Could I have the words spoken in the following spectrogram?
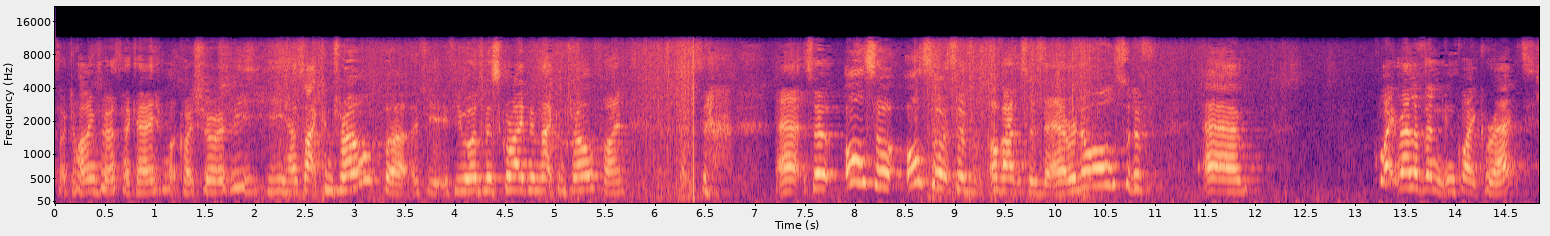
Dr. Hollingsworth, okay, I'm not quite sure if he, he has that control, but if you, if you want to ascribe him that control, fine. Uh, so all, so, all sorts of, of answers there, and all sort of um, quite relevant and quite correct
